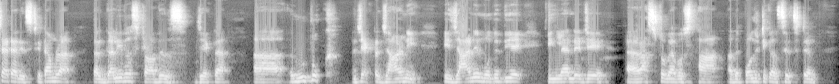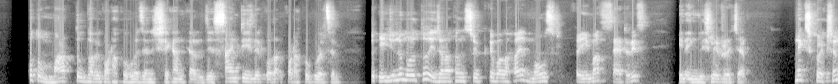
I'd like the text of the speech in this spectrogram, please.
স্যাটারিস্ট, এটা আমরা তার গালিভাস ট্রাভেলস যে একটা রূপক যে একটা জার্নি, এই জার্নির মধ্যে দিয়ে ইংল্যান্ডের যে রাষ্ট্র ব্যবস্থা তাদের পলিটিক্যাল সিস্টেম কত মারাত্মকভাবে কটাক্ষ করেছেন সেখানকার যে সায়েন্টিস্টদের কটাক্ষ করেছেন। তো এই জন্য মূলত এই জনাথন সুইফটকে বলা হয় most famous satirist in English literature next question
